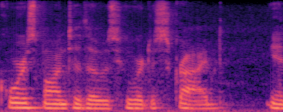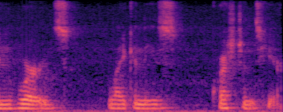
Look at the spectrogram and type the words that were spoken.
correspond to those who are described in words like in these questions here.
